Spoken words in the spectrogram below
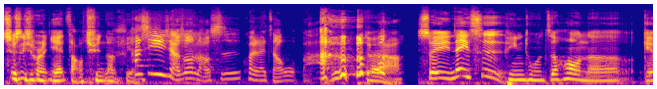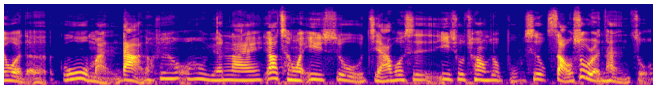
就是有人也早去那边，他心里想说：“老师，快来找我吧。”对啊，所以那次评图之后呢，给我的鼓舞蛮大的。我就说：“哦，原来要成为艺术家或是艺术创作，不是少数人才能做。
